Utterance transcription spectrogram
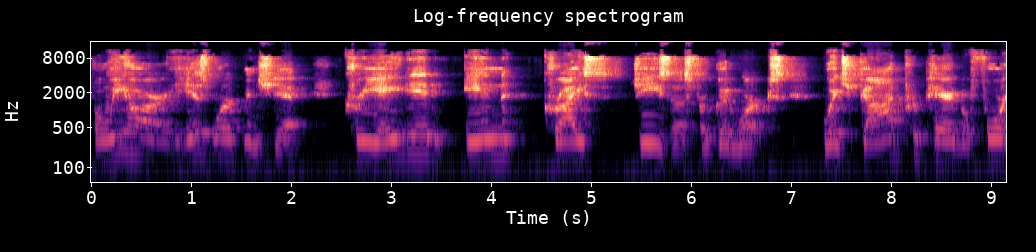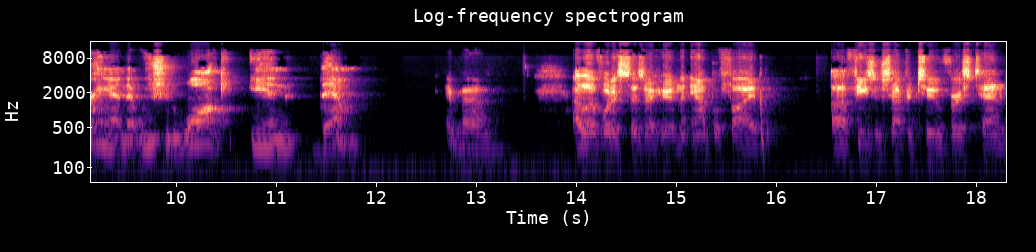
For we are his workmanship, created in Christ Jesus for good works, which God prepared beforehand that we should walk in them. Amen. I love what it says right here in the Amplified, uh, Ephesians chapter 2, verse 10.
